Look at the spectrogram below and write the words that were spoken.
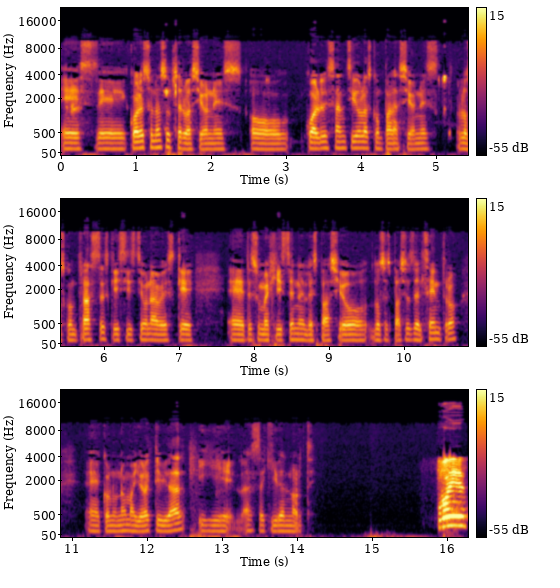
este, ¿cuáles son las observaciones o cuáles han sido las comparaciones, los contrastes que hiciste una vez que eh, te sumergiste en el espacio, los espacios del centro eh, con una mayor actividad y las aquí del norte? Pues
